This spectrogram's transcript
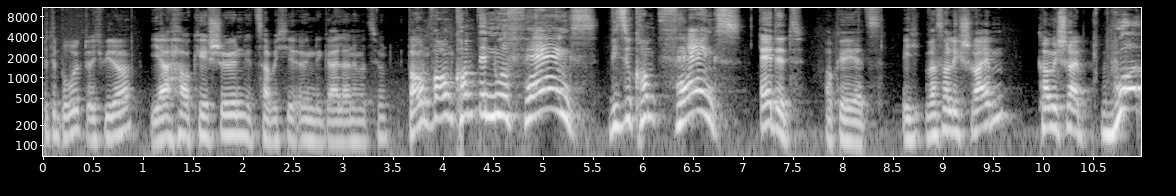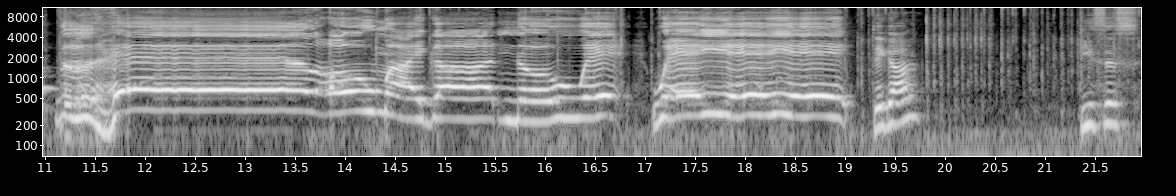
Bitte beruhigt euch wieder. Ja, okay, schön. Jetzt habe ich hier irgendeine geile Animation. Warum, warum kommt denn nur Thanks? Wieso kommt Thanks? Edit. Okay, jetzt. Ich, was soll ich schreiben? Komm, ich schreibe. What the hell? Oh my god, no way. Way. Digga, dieses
